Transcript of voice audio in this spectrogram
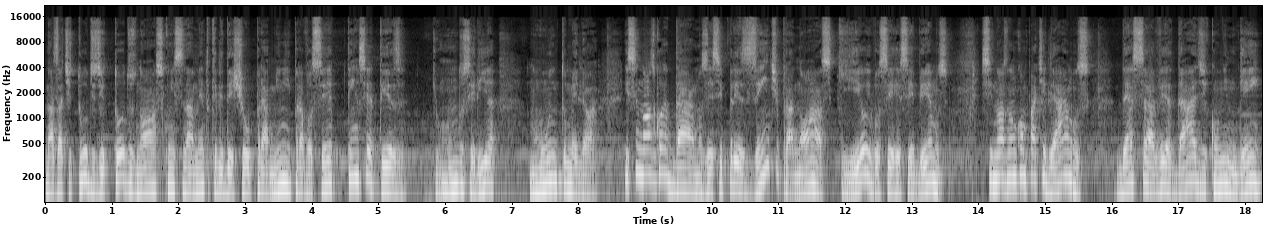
nas atitudes de todos nós, com o ensinamento que ele deixou para mim e para você, tenha certeza que o mundo seria muito melhor. E se nós guardarmos esse presente para nós que eu e você recebemos, se nós não compartilharmos dessa verdade com ninguém,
